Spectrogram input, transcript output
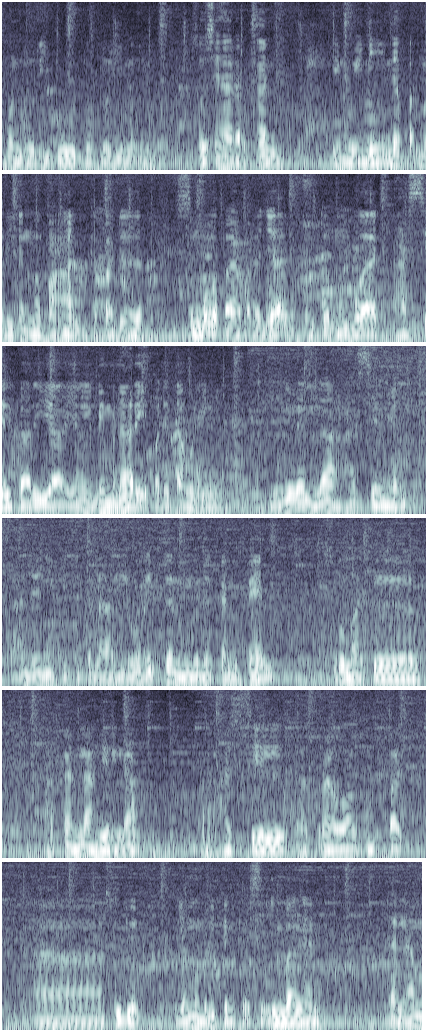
tahun 2025 ini. So saya harapkan ilmu ini dapat memberikan manfaat kepada semua para pelajar untuk membuat hasil karya yang lebih menarik pada tahun ini. Ini adalah hasilnya seandainya kita telah luritkan menggunakan pen so maka akan lahirlah uh, hasil uh, perawang empat uh, sudut yang memberikan keseimbangan dalam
